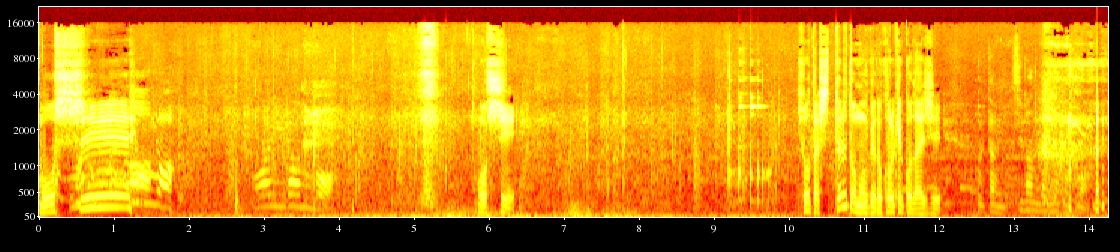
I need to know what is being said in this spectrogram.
惜しい惜しい翔太知ってると思うけどこれ結構大事多分一番大事な時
